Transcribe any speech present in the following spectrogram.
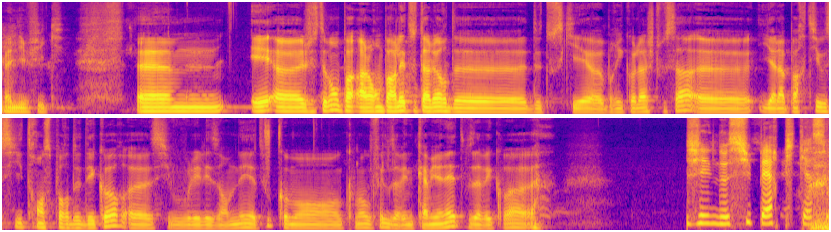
Magnifique. Euh, et euh, justement, on par- alors on parlait tout à l'heure de, de tout ce qui est euh, bricolage, tout ça. Euh, Il y a la partie aussi transport de décors, euh, si vous voulez les emmener et tout. Comment, comment vous faites? Vous avez une camionnette? Vous avez quoi? J'ai une super Picasso.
